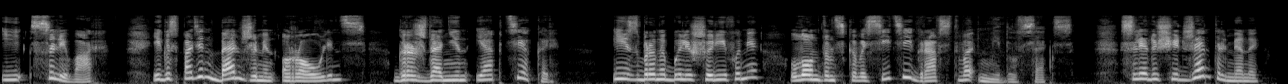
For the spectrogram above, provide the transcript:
и соливар, и господин Бенджамин Роулинс, гражданин и аптекарь, избраны были шерифами лондонского сити и графства Миддлсекс. Следующие джентльмены —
